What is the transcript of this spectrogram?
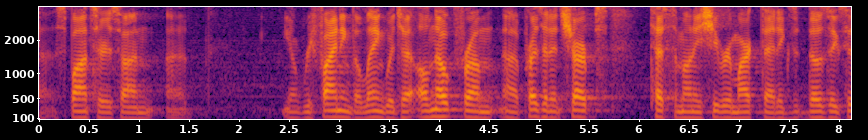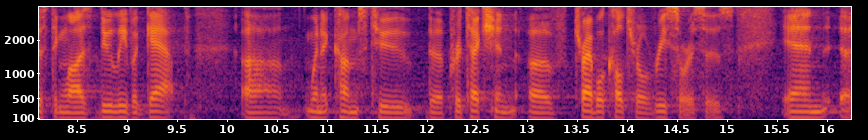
uh, sponsors on, uh, you know, refining the language. I'll note from uh, President Sharp's testimony, she remarked that ex- those existing laws do leave a gap um, when it comes to the protection of tribal cultural resources. And uh,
